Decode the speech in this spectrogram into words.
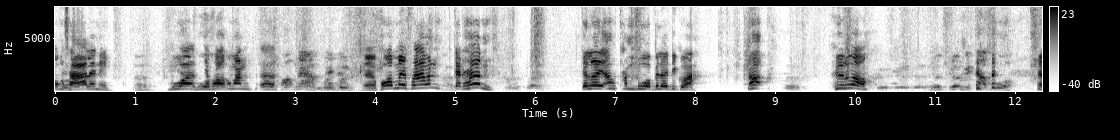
องศาเลยนี่เออบัวเฉพาะของมัน เออพร้อมหน้าบัวบัวเออเพราะไม้ฟ้ามันกระเทินเออเออก็เลยเอาทำบัวไปเลยดีกว่า เนาะเออคือหรือเปล่าเรื่องเรื่องกีตาร์บัว เอ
